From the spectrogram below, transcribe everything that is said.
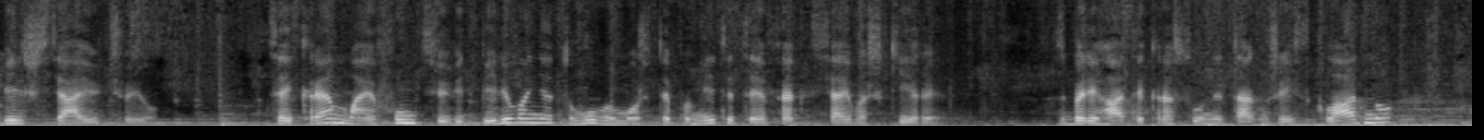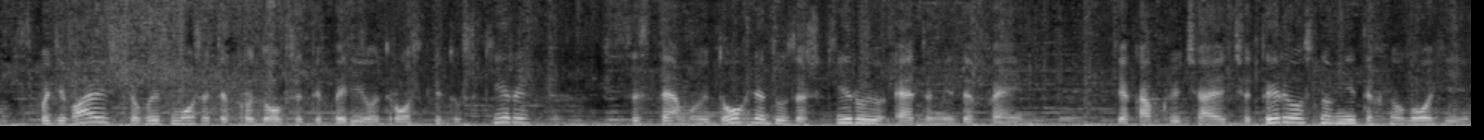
більш сяючою? Цей крем має функцію відбілювання, тому ви можете помітити ефект сяйва шкіри. Зберігати красу не так вже й складно. Сподіваюсь, що ви зможете продовжити період розквіту шкіри з системою догляду за шкірою Atomy Defame, яка включає чотири основні технології,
